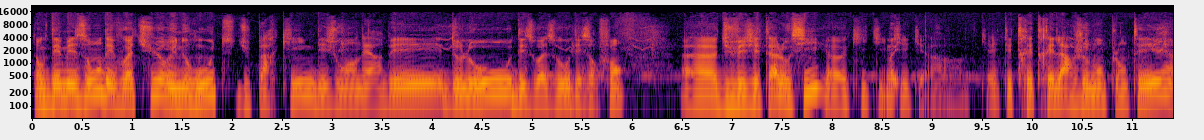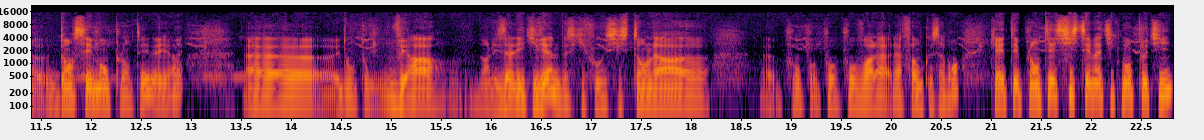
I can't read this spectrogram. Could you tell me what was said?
Donc des maisons, des voitures, une route, du parking, des joints enherbés, de l'eau, des oiseaux, des enfants, euh, du végétal aussi, euh, qui, qui- Oui. qui- qui a, qui a été très très largement planté, densément planté d'ailleurs, Oui. euh, et dont on, on verra dans les années qui viennent, parce qu'il faut aussi ce temps-là pour, pour- voir la, forme que ça prend, qui a été planté systématiquement petit.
